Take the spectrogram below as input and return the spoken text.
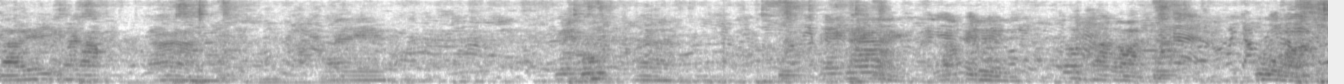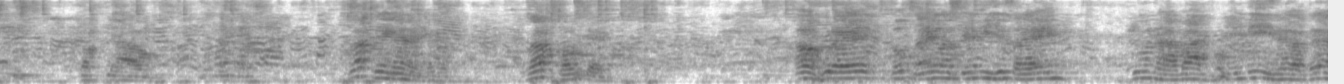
ไลค์นะครับในเฟซบุ๊กง่ายๆรับไปเลยต้นทานตะวันผู้ฝักยาวนะครับรับง่ายๆนะครับรับของแจกอ้าวผู้ใดสงสัยว่าเสียงมีอยู่ใสอยู่หน้าบ้านพญมี่นะครับเด้อ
